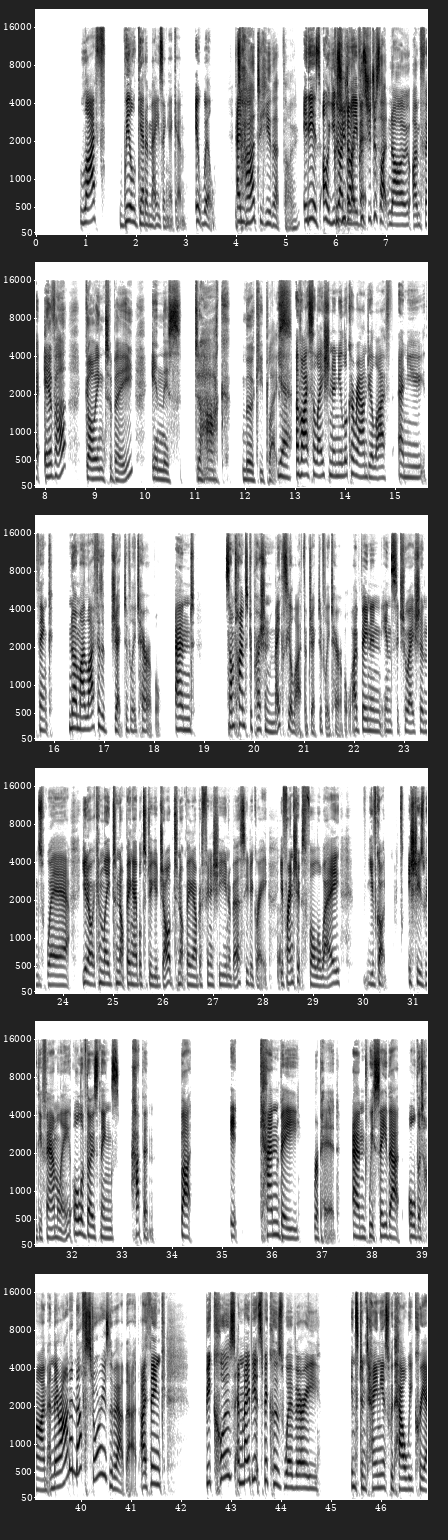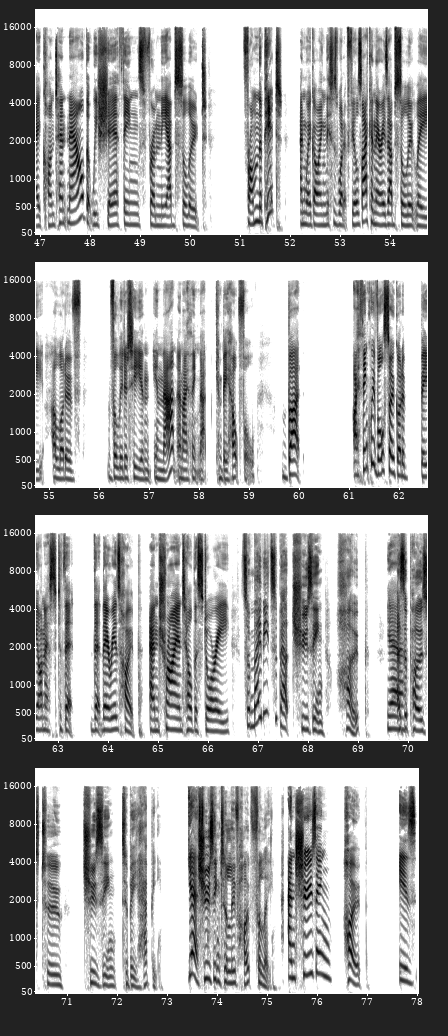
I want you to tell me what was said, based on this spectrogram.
life will get amazing again. It will. It's And- hard to hear that though. It is. Oh, you don't you believe Because it. Because you're just like, no, I'm forever going to be in this dark, murky place. Yeah, of isolation. And you look around your life and you think, no, my life is objectively terrible. And sometimes depression makes your life objectively terrible. I've been in, in situations where, you know, it can lead to not being able to do your job, to not being able to finish your university degree. Your friendships fall away. You've got issues with your family. All of those things happen, but it can be repaired. And we see that all the time. And there aren't enough stories about that. I think because, and maybe it's because we're very instantaneous with how we create content now, that we share things from the absolute, from the pit, and we're going, this is what it feels like. And there is absolutely a lot of validity in, in that. And I think that can be helpful. But I think we've also got to be honest that that there is hope and try and tell the story. So maybe it's about choosing hope Yeah. as opposed to choosing to be happy, Yes. choosing to live hopefully. And choosing hope is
